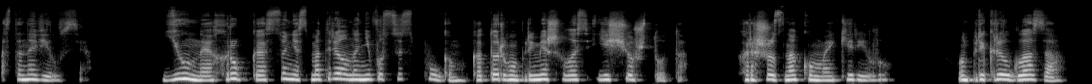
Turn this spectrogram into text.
остановился. Юная, хрупкая Соня смотрела на него с испугом, к которому примешивалось еще что-то, хорошо знакомое Кириллу. Он прикрыл глаза,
